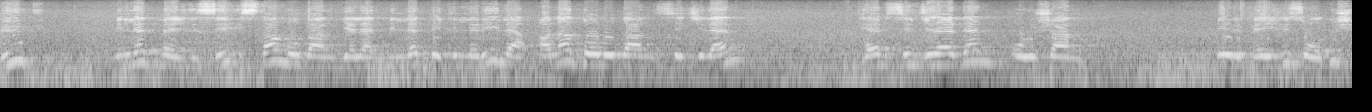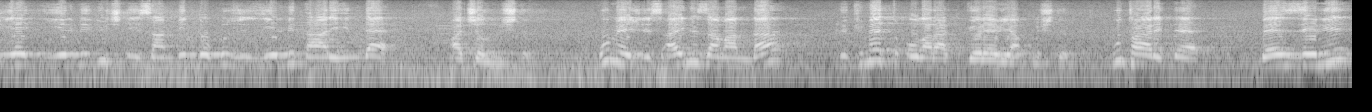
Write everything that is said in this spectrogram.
Büyük Millet Meclisi İstanbul'dan gelen milletvekilleriyle Anadolu'dan seçilen temsilcilerden oluşan bir meclis olmuş. 23 Nisan 1920 tarihinde açılmıştır. Bu meclis aynı zamanda hükümet olarak görev yapmıştır. Bu tarihte benzeri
